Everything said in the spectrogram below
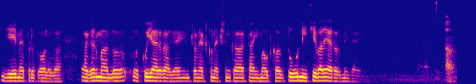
ये मेथड कॉल होगा। अगर मान लो कोई एरर आ गया इंटरनेट कनेक्शन का टाइम आउट का तो वो नीचे वाले एरर में जाएगा। हाँ।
